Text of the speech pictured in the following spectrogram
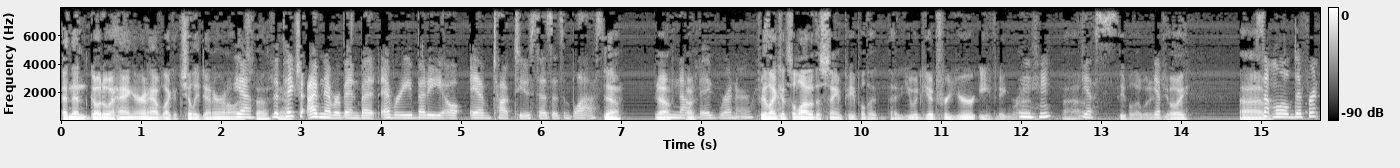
and then go to a hangar and have like a chili dinner and all yeah, that stuff. the yeah. picture I've never been, but everybody I've talked to says it's a blast. Yeah, yeah. I'm not I a big runner. feel like it's a lot of the same people that that you would get for your evening run. hmm yes, People that would Yep. enjoy. Uh, something a little different.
